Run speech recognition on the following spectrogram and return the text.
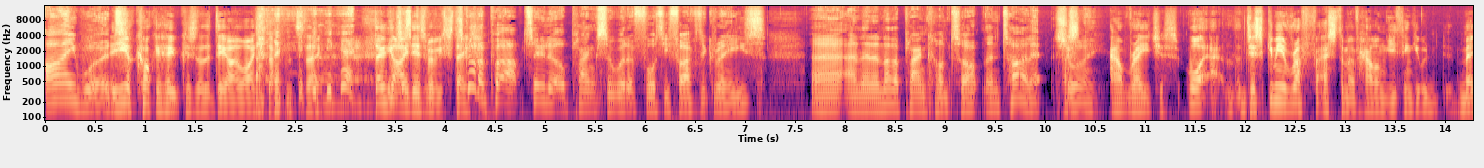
I would. You're cock a hoop because of the DIY stuff from today? Don't You get just- ideas of every It's station. got to put up two little planks of wood at 45 degrees, uh, and then another plank on top, then tile it, surely. Outrageous. What? uh, Just give me a rough estimate of how long you think it would ma-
